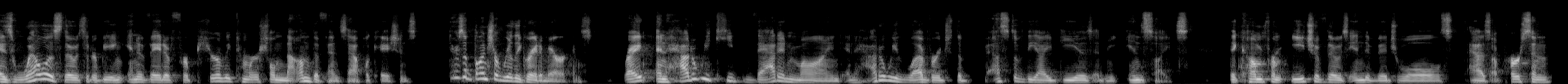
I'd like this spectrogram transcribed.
as well as those that are being innovative for purely commercial non-defense applications, there's a bunch of really great Americans, right? And how do we keep that in mind? And how do we leverage the best of the ideas and the insights that come from each of those individuals as a person,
